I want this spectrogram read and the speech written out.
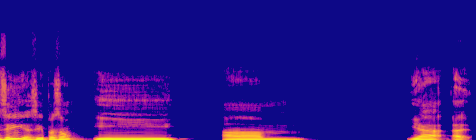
sí, así pasó. Y. um, ya. eh,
